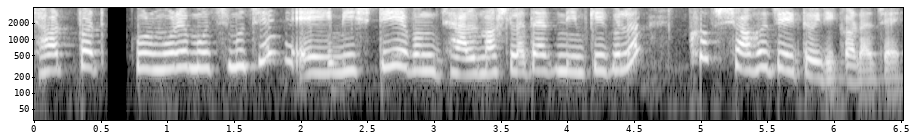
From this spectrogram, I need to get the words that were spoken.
ঝটপট কুড়মুড়ে মুচমুচে এই মিষ্টি এবং ঝাল মশলাদার নিমকিগুলো খুব সহজেই তৈরি করা যায়।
